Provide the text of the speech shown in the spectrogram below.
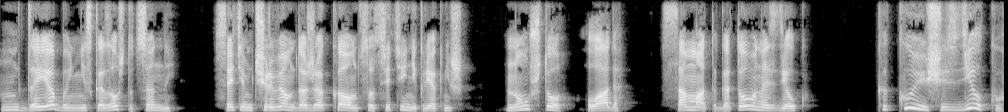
«Да я бы не сказал, что ценный. С этим червем даже аккаунт соцсети не крякнешь. Ну что, Лада, сама-то готова на сделку?» «Какую еще сделку?»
